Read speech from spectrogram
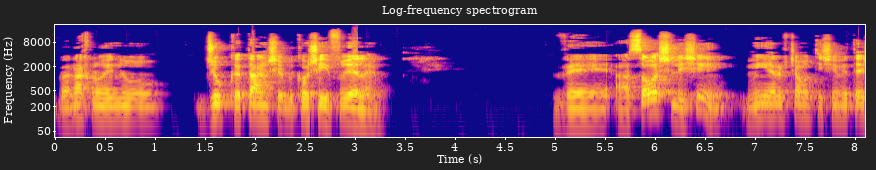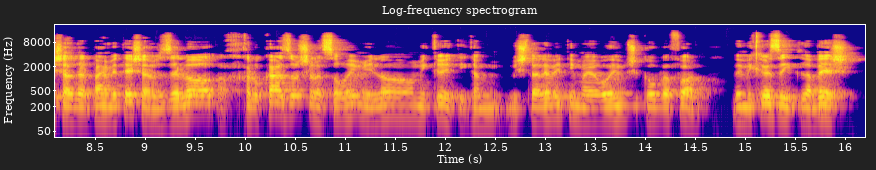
ואנחנו היינו ג'וק קטן שבקושי הפריע להם. והעשור השלישי, מ-1999 עד 2009, וזה לא, החלוקה הזו של עשורים היא לא מקרית, היא גם משתלבת עם האירועים שקרו בפועל. במקרה זה התלבש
